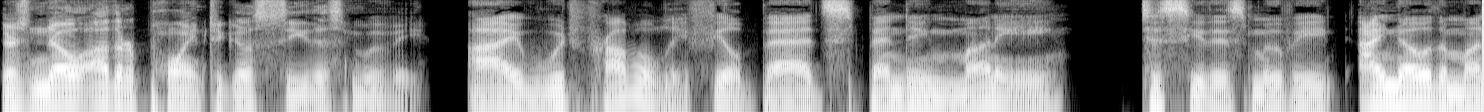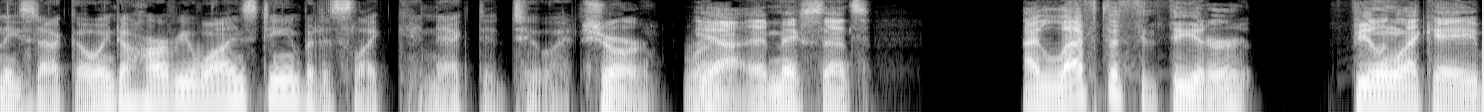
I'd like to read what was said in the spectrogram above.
There's no other point to go see this movie. I would probably feel bad spending money to see this movie. I know the money's not going to Harvey Weinstein, but it's like connected to it. Sure. Right. Yeah, it makes sense. I left the theater feeling like a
